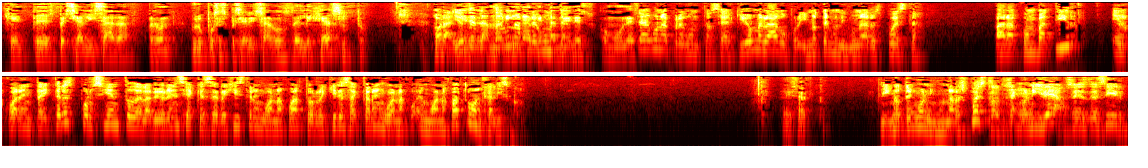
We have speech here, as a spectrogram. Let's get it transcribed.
gente especializada, perdón, grupos especializados del ejército. ahora, Y yo te, la Marina, una que pregunta. también es como una... Te hago una pregunta, o sea, que yo me la hago y no tengo ninguna respuesta. Para combatir el 43% de la violencia que se registra en Guanajuato, ¿requieres actuar en, Guanajuato, en Guanajuato o en Jalisco? Exacto. Y no tengo ninguna respuesta, no tengo ni idea, o sea, es decir,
